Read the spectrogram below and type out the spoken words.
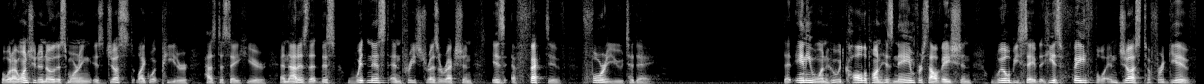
But what I want you to know this morning is just like what Peter has to say here, and that is that this witnessed and preached resurrection is effective for you today. That anyone who would call upon his name for salvation will be saved, that he is faithful and just to forgive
